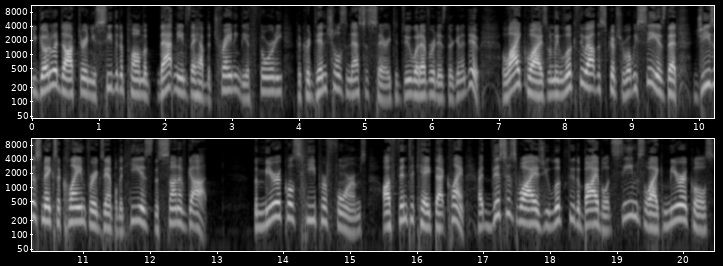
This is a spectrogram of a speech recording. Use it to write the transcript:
You go to a doctor and you see the diploma. That means they have the training, the authority, the credentials necessary to do whatever it is they're going to do. Likewise, when we look throughout the scripture, what we see is that Jesus makes a claim, for example, that he is the Son of God. The miracles he performs authenticate that claim. Right, this is why, as you look through the Bible, it seems like miracles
